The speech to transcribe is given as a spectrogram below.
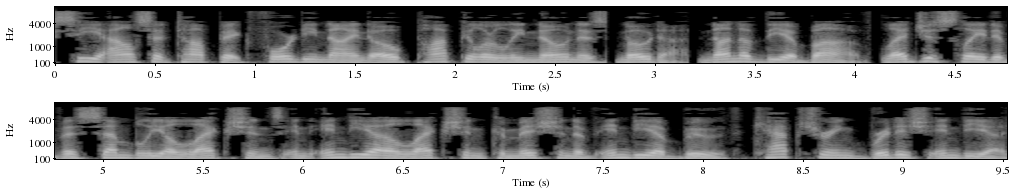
see also topic 49 popularly known as NOTA none of the above Legislative Assembly elections in India Election Commission of India booth capturing British India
